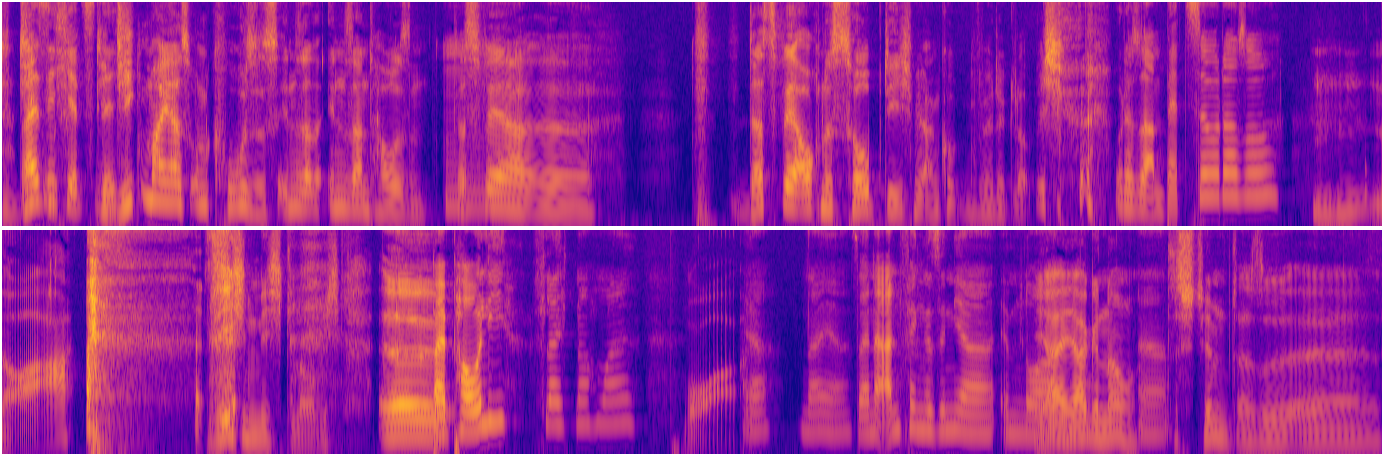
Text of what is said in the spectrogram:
Die weiß Diek- ich jetzt Die nicht. Diekmeyers und Kruses in, Sa- in Sandhausen. Das Mhm. wäre äh, das wäre auch eine Soap, die ich mir angucken würde, glaube ich. Oder so am Betze oder so. Mhm. Na. Sehe ich ihn nicht, glaube ich. Äh, Bei Pauli vielleicht noch mal. boah. Ja, naja. Seine Anfänge sind ja im Norden. Ja, ja, genau. Ja. Das stimmt. Also äh,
